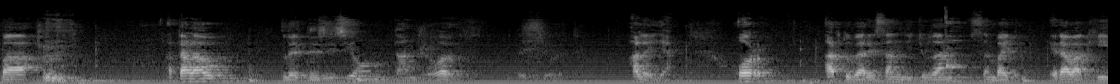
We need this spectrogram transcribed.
ba, atal hau, le decision dangereuse, aleia, hor hartu behar izan ditudan zenbait erabaki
